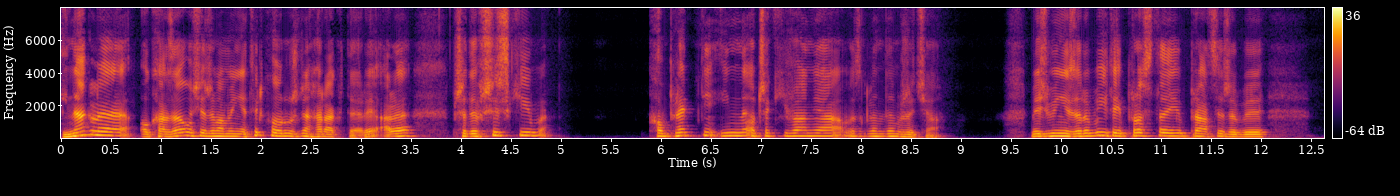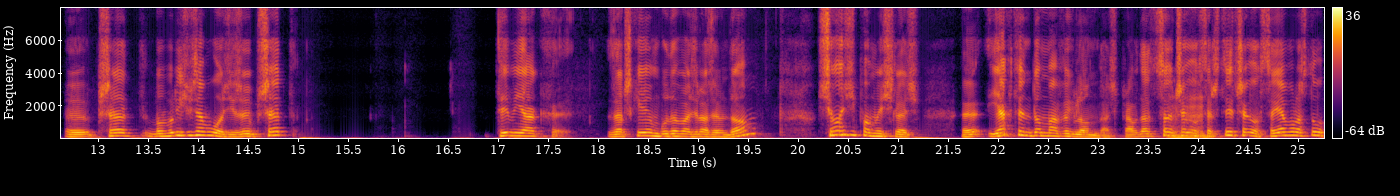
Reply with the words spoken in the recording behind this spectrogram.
I nagle okazało się, że mamy nie tylko różne charaktery, ale przede wszystkim kompletnie inne oczekiwania względem życia. Myśmy nie zrobili tej prostej pracy, żeby y, przed, bo byliśmy za młodzi, żeby przed tym, jak zaczniemy budować razem dom, siąść i pomyśleć, jak ten dom ma wyglądać, prawda? Co, Czego chcesz ty, czego chcę? Ja po prostu,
